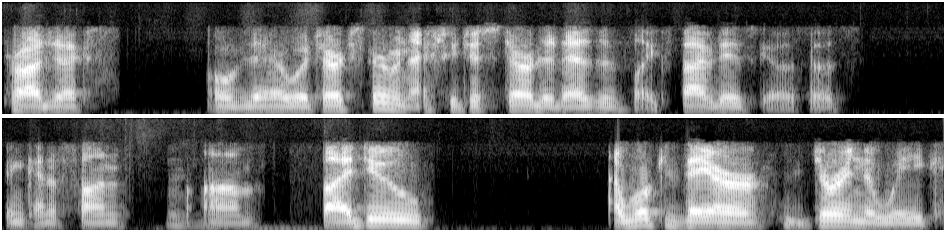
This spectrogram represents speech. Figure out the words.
projects over there, which our experiment actually just started as of like five days ago. So it's been kind of fun. Mm-hmm. Um, but I do, I work there during the week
